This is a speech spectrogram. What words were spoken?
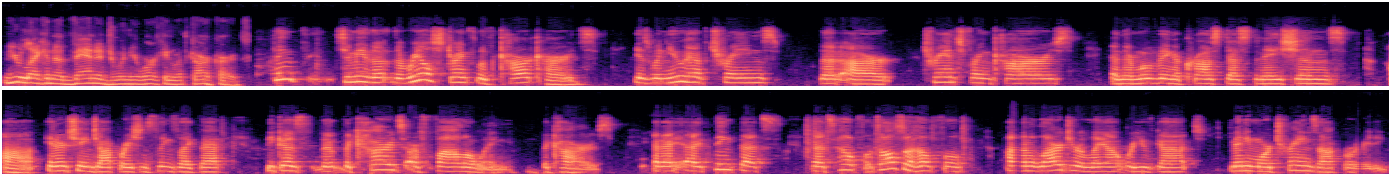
you like an advantage when you're working with car cards? I think to me the, the real strength with car cards is when you have trains that are transferring cars and they're moving across destinations, uh, interchange operations, things like that, because the, the cards are following the cars. And I, I think that's that's helpful. It's also helpful on a larger layout where you've got many more trains operating.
